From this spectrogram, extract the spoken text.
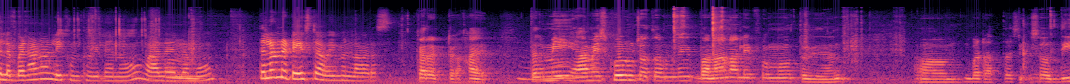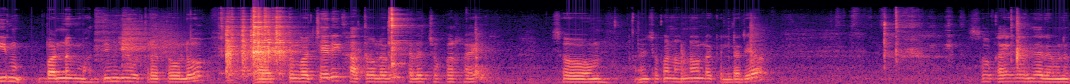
ತಲೆ ಬನಾನಾ ಲೀಫ್ ತೊಯ್ದೇನು ವಾಲ ಎಲ್ಲಮು తెల్లుండే టేస్ట్ అవి మన లవరస్ కరెక్ట్ హాయ్ తెల్ మీ ఆమె స్కూల్ నుంచి వస్తాండి బనానా ಥೋಯಿ అవుతుంది बट आता सो दी बन मध्यम जी उतरतवलो तुम चेरी खातवलो बी त्याला चोकर हाय ಸೊ వాళ్ళకి ಅನ್ನೋಲಕ್ಕೆ సో ಸೊ ಕಾಯಿಕರಿಂದ ఏమైనా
